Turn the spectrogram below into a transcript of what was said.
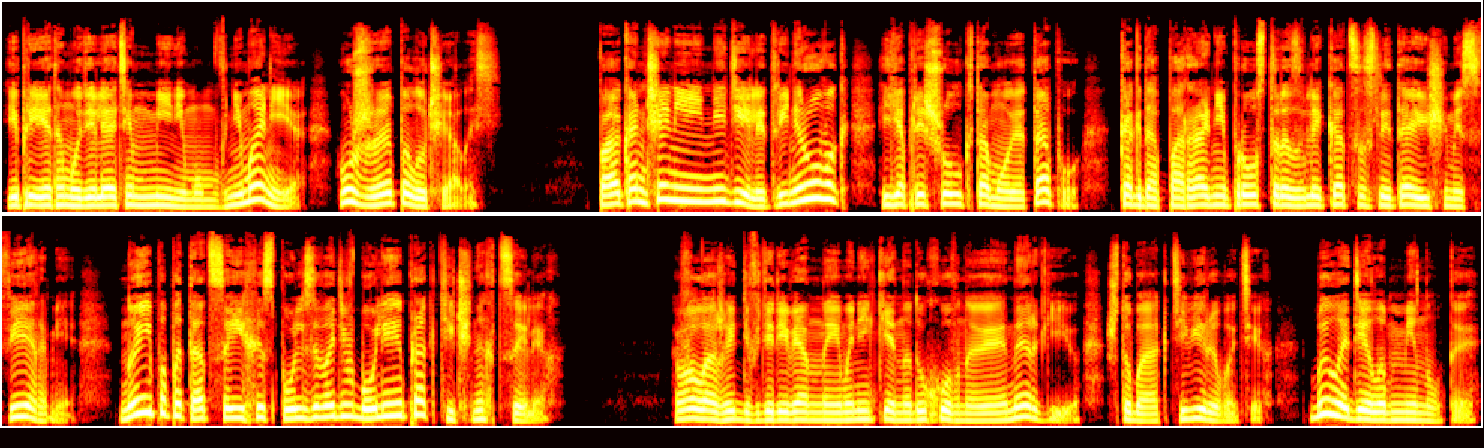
и при этом уделять им минимум внимания, уже получалось. По окончании недели тренировок я пришел к тому этапу, когда пора не просто развлекаться с летающими сферами, но и попытаться их использовать в более практичных целях. Вложить в деревянные манекены духовную энергию, чтобы активировать их, было делом минуты.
